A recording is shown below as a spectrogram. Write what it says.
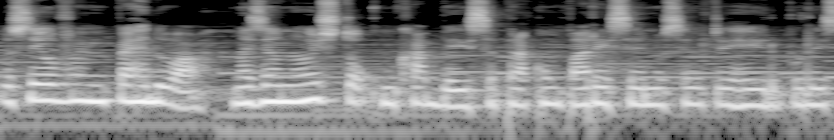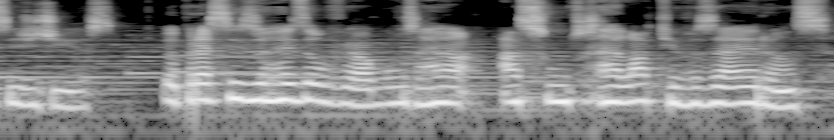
O Senhor vai me perdoar, mas eu não estou com cabeça para comparecer no seu terreiro por esses dias. Eu preciso resolver alguns re assuntos relativos à herança,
